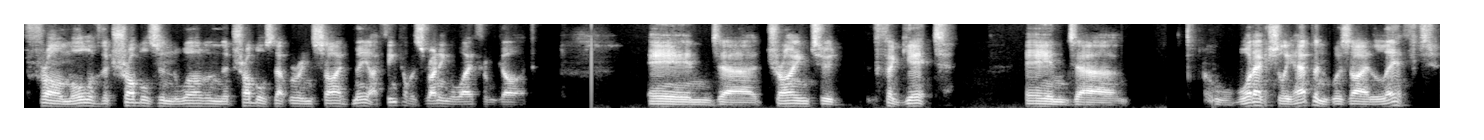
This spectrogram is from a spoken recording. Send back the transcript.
from all of the troubles in the world and the troubles that were inside me. I think I was running away from God and uh, trying to forget. And uh, what actually happened was I left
